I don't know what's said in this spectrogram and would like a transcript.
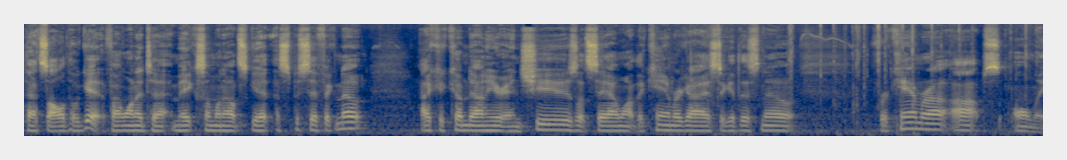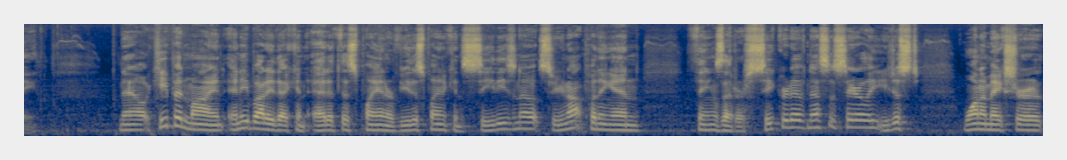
that's all they'll get. If I wanted to make someone else get a specific note, I could come down here and choose. Let's say I want the camera guys to get this note for camera ops only. Now, keep in mind, anybody that can edit this plan or view this plan can see these notes. So you're not putting in things that are secretive necessarily. You just want to make sure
